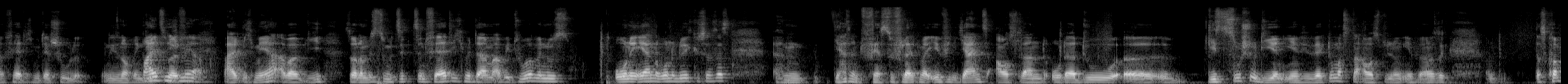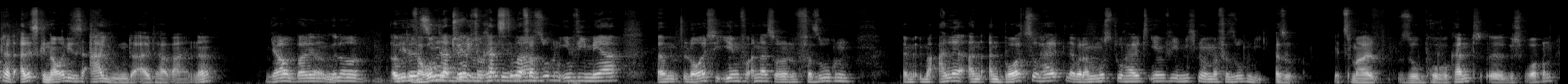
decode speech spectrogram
äh, fertig mit der Schule. Wenn die noch in Bald G12 nicht mehr. Bald nicht mehr, aber die, so, dann bist du mit 17 fertig mit deinem Abitur, wenn du es ohne Ehrenrunde durchgeschafft hast. Ähm, ja, dann fährst du vielleicht mal irgendwie ein Jahr ins Ausland oder du äh, gehst zum Studieren irgendwie weg, du machst eine Ausbildung irgendwie. anders. Und das kommt halt alles genau in dieses A-Jugendalter rein, ne? Ja, und bei den, genau. Ähm, Mädels, Warum natürlich? Du kannst immer versuchen, irgendwie mehr ähm, Leute irgendwo anders oder versuchen, ähm, immer alle an, an Bord zu halten, aber dann musst du halt irgendwie nicht nur immer versuchen, die, also jetzt mal so provokant äh, gesprochen,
